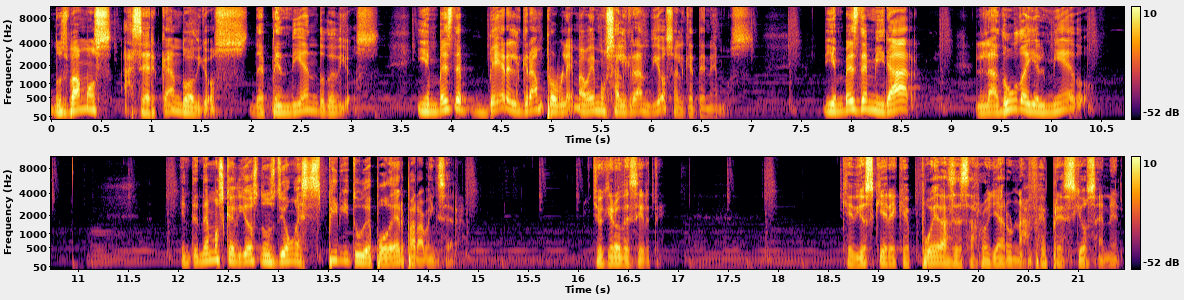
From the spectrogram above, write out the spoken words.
nos vamos acercando a Dios, dependiendo de Dios. Y en vez de ver el gran problema, vemos al gran Dios al que tenemos. Y en vez de mirar la duda y el miedo, entendemos que Dios nos dio un espíritu de poder para vencer. Yo quiero decirte que Dios quiere que puedas desarrollar una fe preciosa en Él.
